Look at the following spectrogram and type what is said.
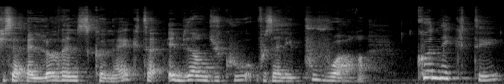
qui s'appelle Lovens Connect, et bien du coup, vous allez pouvoir connecter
